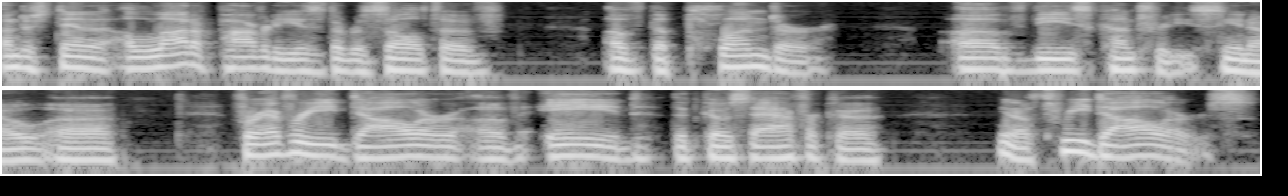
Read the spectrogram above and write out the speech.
understand that a lot of poverty is the result of of the plunder of these countries. You know, uh, for every dollar of aid that goes to Africa, you know, three dollars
